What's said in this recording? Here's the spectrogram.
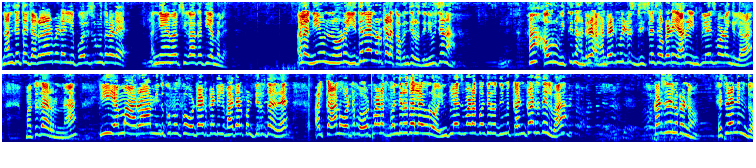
ನನ್ ಜೊತೆ ಜಗಳ ಆಡ್ಬೇಡ ಇಲ್ಲಿ ಪೊಲೀಸರು ಮುಂದ್ಗಡೆ. ಅನ್ಯಾಯವಾಗಿ ಸಿಗಾಕತಿ ಆಮೇಲೆ. ಅಲ್ಲ ನೀವು ನೋಡು ಇದನ್ನೇ ನೋಡ್ಕೊಳಕ ಬಂದಿರೋದು ನೀವು ಜನ? ಹಾ ಅವರು within hundred hundred meters distance ಒಳಗಡೆ ಯಾರು ಇನ್ಫ್ಲೂಯೆನ್ಸ್ ಮಾಡೋಂಗಿಲ್ಲ. ಮತದಾರರನ್ನ ಈ ಎಮ್ಮ ಆರಾಮ್ ಹಿಂದಕ್ಕೂ ಮುಂದಕ್ಕೂ ಓಡಾಡ್ಕೊಂಡು ಇಲ್ಲಿ ಮಾತಾಡ್ಕೊಂಡು ತಿರುಗ್ತದೆ ಅಲ್ಲಿ ತಾನು ಓಟ್ ಓಟ್ ಮಾಡಕ್ ಬಂದಿರೋದಲ್ಲ ಇವರು ಇನ್ಫ್ಲೂಯೆನ್ಸ್ ಮಾಡಕ್ ಬಂದಿರೋದು ನಿಮಗೆ ಕಣ್ ಕಾಣಿಸ್ತಿಲ್ವಾ ಕಾಣಿಸೋದಿಲ್ಲ ಕಣ್ಣು. ಹೆಸರೇನು ನಿಮ್ದು?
